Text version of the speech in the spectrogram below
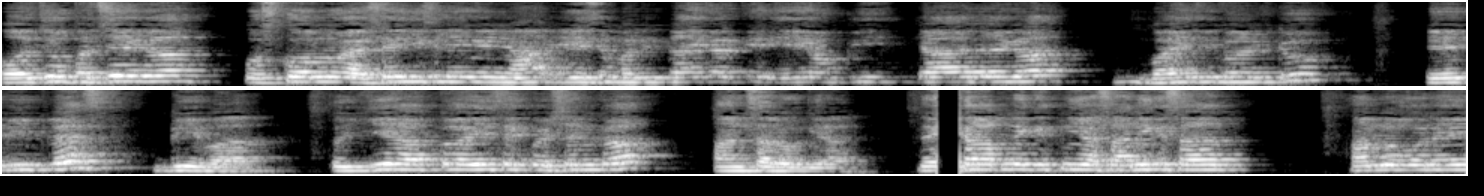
और जो बचेगा, उसको हम लोग ऐसे ही लिख लेंगे, यहाँ ए से मल्टीप्लाई करके ए और बी क्या आ जाएगा? Y equal to A B plus B bar तो ये आपका इस इक्वेशन का आंसर हो गया। देखा आपने कितनी आसानी के साथ हम लोगों ने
